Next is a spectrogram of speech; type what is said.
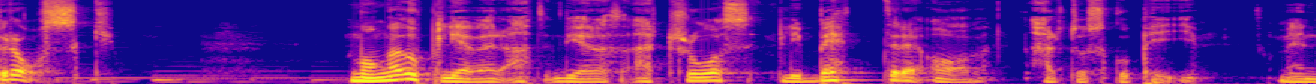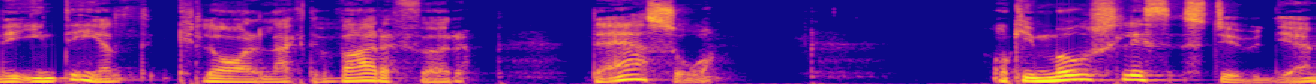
brosk. Många upplever att deras artros blir bättre av artroskopi, men det är inte helt klarlagt varför det är så. Och i Mosleys studie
